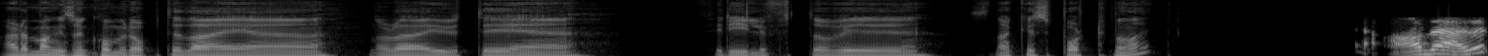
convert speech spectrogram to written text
Er det mange som kommer opp til deg eh, når du er ute i eh, friluft og vil snakke sport med deg? Ja, det er jo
